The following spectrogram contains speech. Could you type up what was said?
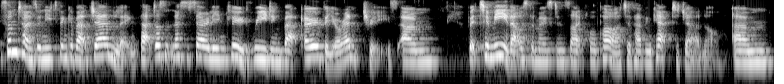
sometimes when you think about journaling, that doesn't necessarily include reading back over your entries. Um, but to me, that was the most insightful part of having kept a journal. Um,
